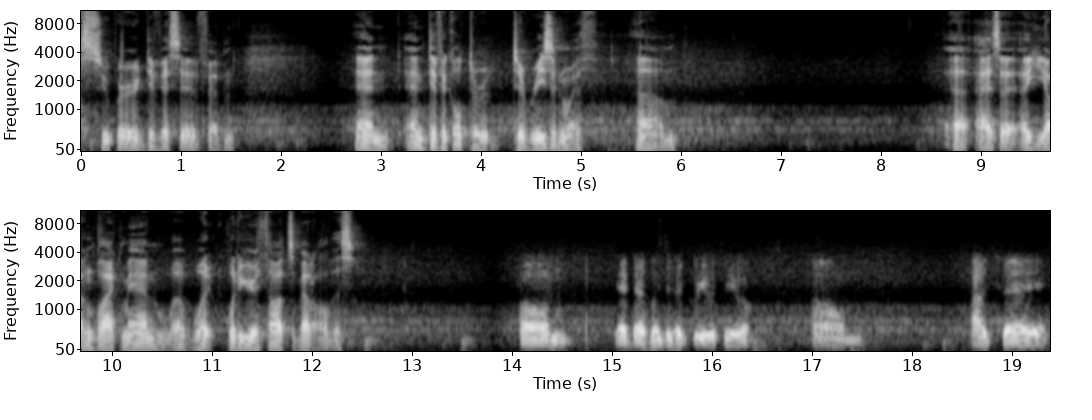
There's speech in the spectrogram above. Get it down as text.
super divisive and and and difficult to to reason with. Um, uh, as a, a young black man, uh, what what are your thoughts about all this? Um, yeah, definitely disagree with you. Um, I would say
